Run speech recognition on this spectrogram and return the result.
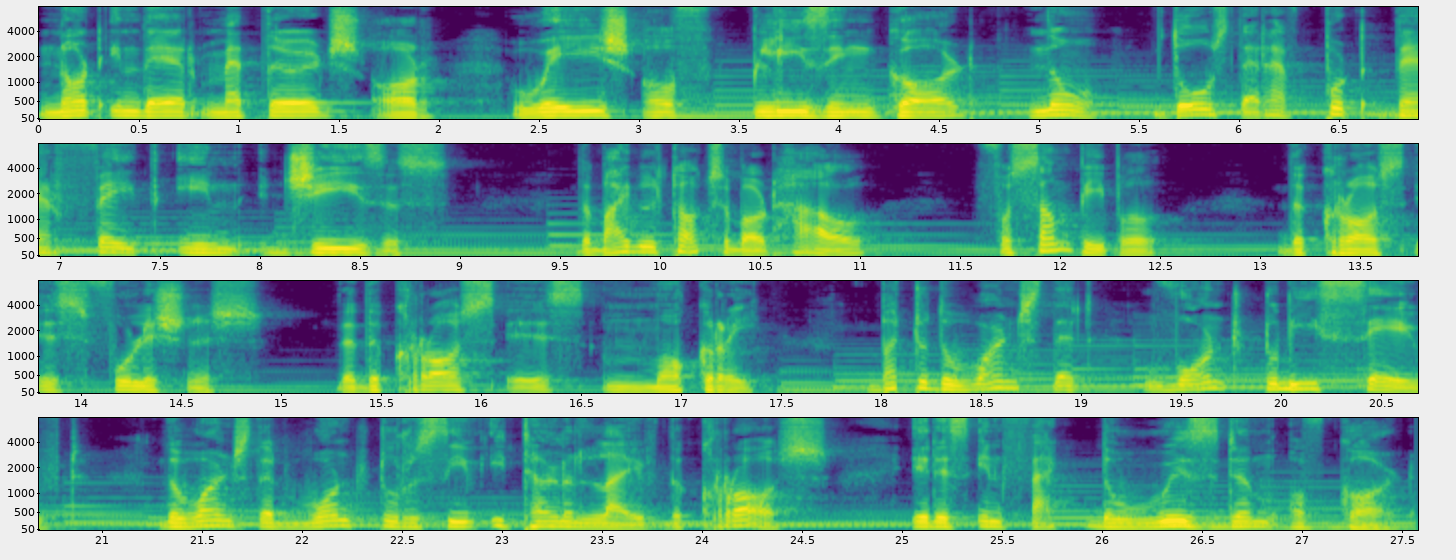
not in their methods or ways of pleasing God. No, those that have put their faith in Jesus. The Bible talks about how, for some people, the cross is foolishness, that the cross is mockery. But to the ones that want to be saved, the ones that want to receive eternal life, the cross, it is in fact the wisdom of God.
